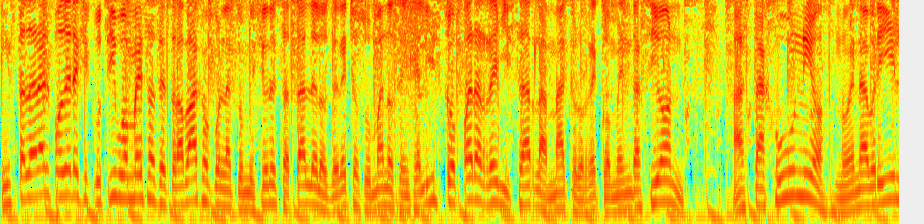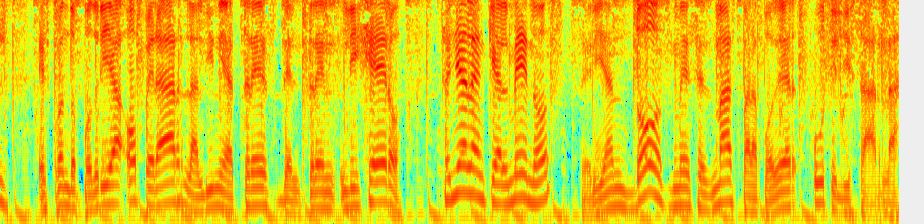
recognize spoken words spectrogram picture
Instalará el Poder Ejecutivo mesas de trabajo con la Comisión Estatal de los Derechos Humanos en Jalisco para revisar la macro recomendación. Hasta junio, no en abril, es cuando podría operar la línea 3 del tren ligero señalan que al menos serían dos meses más para poder utilizarla.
